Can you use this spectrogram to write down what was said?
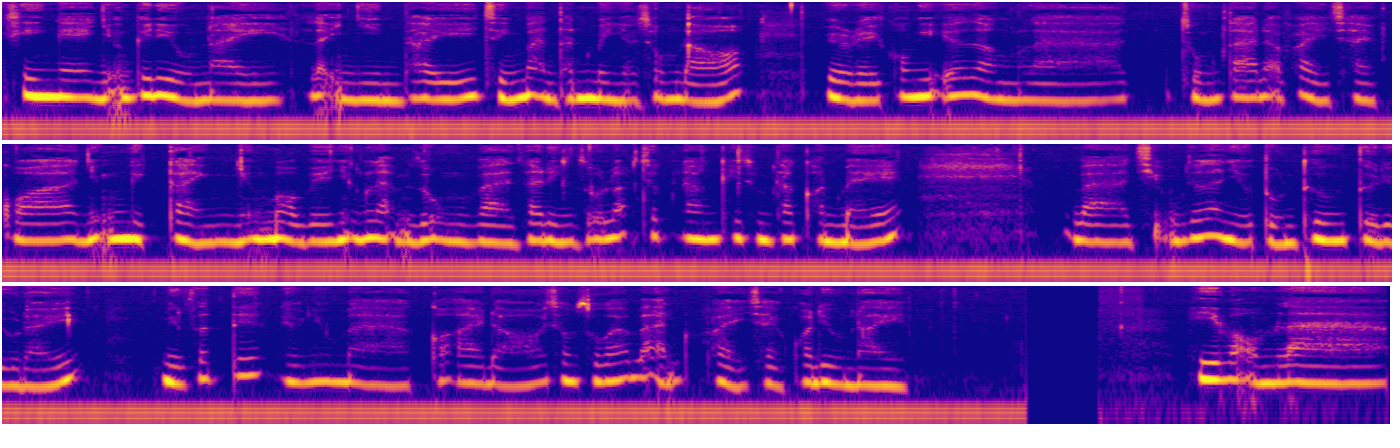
khi nghe những cái điều này lại nhìn thấy chính bản thân mình ở trong đó. Điều đấy có nghĩa rằng là chúng ta đã phải trải qua những nghịch cảnh, những bỏ bê, những lạm dụng và gia đình rối loạn chức năng khi chúng ta còn bé. Và chịu rất là nhiều tổn thương từ điều đấy. Mình rất tiếc nếu như mà có ai đó trong số các bạn phải trải qua điều này hy vọng là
